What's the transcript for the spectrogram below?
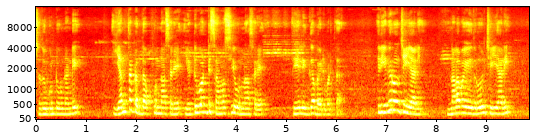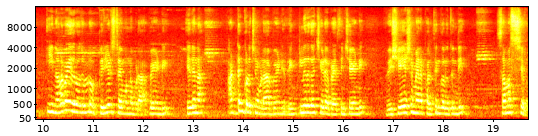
చదువుకుంటూ ఉండండి. ఎంత పెద్ద అప్పు ఉన్నా సరే ఎటువంటి సమస్య ఉన్నా సరే తేలిగ్గా బయటపడతారు. ఇది ఎన్ని రోజులు చేయాలి? నలభై ఐదు రోజులు చేయాలి. ఈ నలభై ఐదు రోజుల్లో పీరియడ్స్ టైం ఉన్నప్పుడు ఆపేయండి. ఏదైనా అడ్డంకులు వచ్చినప్పుడు ఆపేయండి. రెగ్యులర్గా చేయడానికి ప్రయత్నం చేయండి. విశేషమైన ఫలితం కలుగుతుంది. సమస్యలు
